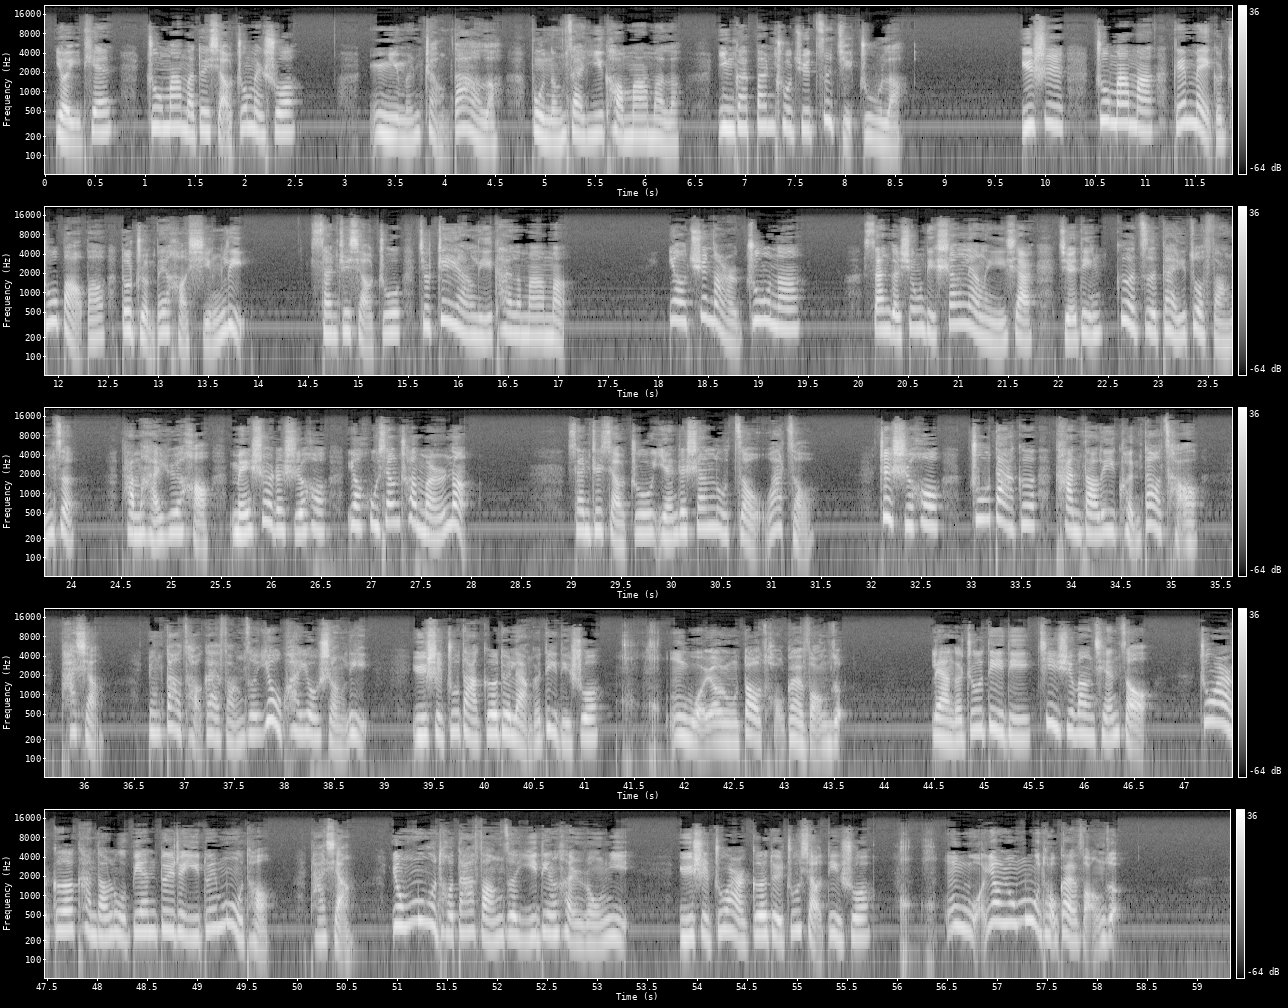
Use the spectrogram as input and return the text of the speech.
有一天，猪妈妈对小猪们说：“你们长大了，不能再依靠妈妈了，应该搬出去自己住了。”于是，猪妈妈给每个猪宝宝都准备好行李。三只小猪就这样离开了妈妈。要去哪儿住呢？三个兄弟商量了一下，决定各自盖一座房子。他们还约好，没事儿的时候要互相串门呢。三只小猪沿着山路走啊走，这时候猪大哥看到了一捆稻草，他想用稻草盖房子又快又省力。于是猪大哥对两个弟弟说：“我要用稻草盖房子。”两个猪弟弟继续往前走。猪二哥看到路边堆着一堆木头。他想用木头搭房子一定很容易，于是猪二哥对猪小弟说：“我要用木头盖房子。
